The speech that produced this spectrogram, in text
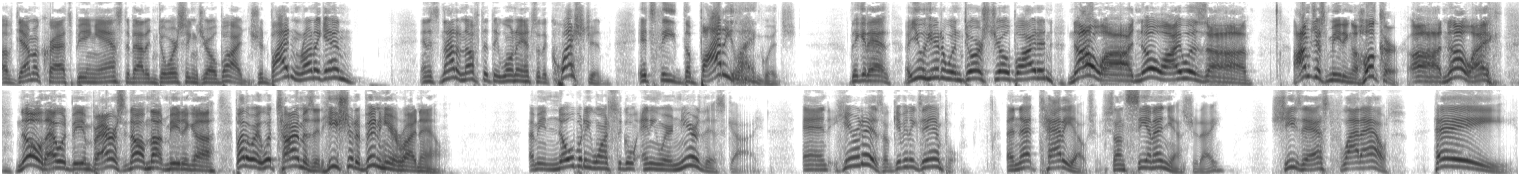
of Democrats being asked about endorsing Joe Biden. Should Biden run again? And it's not enough that they won't answer the question. It's the the body language. They could ask, "Are you here to endorse Joe Biden?" No, uh, no, I was uh I'm just meeting a hooker. Uh, no, I, no, that would be embarrassing. No, I'm not meeting a, by the way, what time is it? He should have been here right now. I mean, nobody wants to go anywhere near this guy. And here it is. I'll give you an example. Annette Taddeo, she's on CNN yesterday. She's asked flat out, hey,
